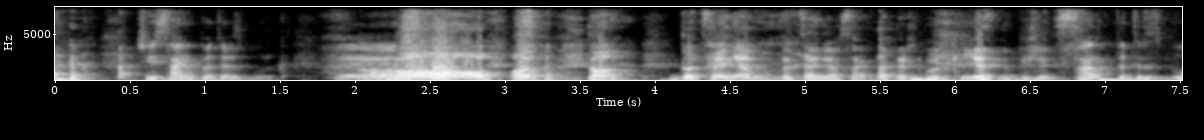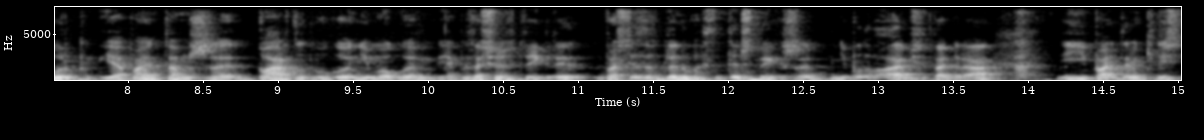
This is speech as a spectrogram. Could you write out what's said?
Czyli Sankt Petersburg. O, o, to doceniam, doceniam Sankt Petersburg, jest brzydki. Sankt Petersburg, ja pamiętam, że bardzo długo nie mogłem jakby zasiąść do tej gry, właśnie ze względów estetycznych, że nie podobała mi się ta gra i pamiętam jak kiedyś,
